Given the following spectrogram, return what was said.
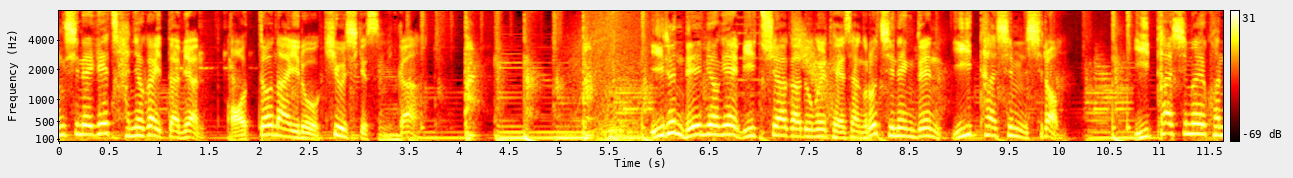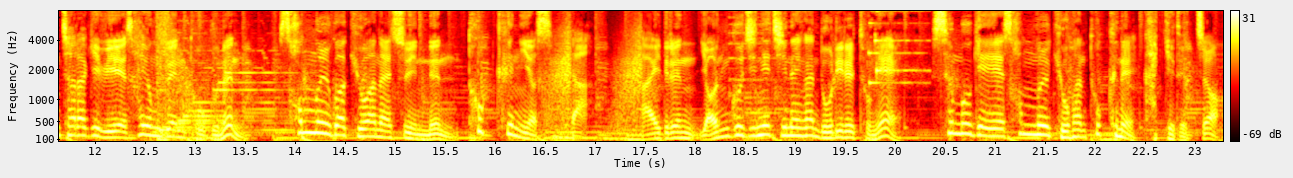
당신에게 자녀가 있다면 어떤 아이로 키우시겠습니까? 74명의 미취학 아동을 대상으로 진행된 이타심 실험. 이타심을 관찰하기 위해 사용된 도구는 선물과 교환할 수 있는 토큰이었습니다. 아이들은 연구진이 진행한 놀이를 통해 20개의 선물 교환 토큰을 갖게 됐죠.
